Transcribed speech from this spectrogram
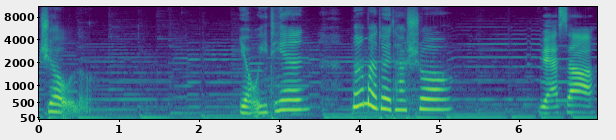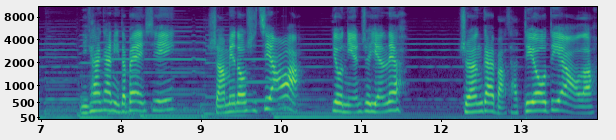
旧了。有一天，妈妈对他说：“约瑟，你看看你的背心，上面都是胶啊，又粘着颜料，真该把它丢掉了。”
